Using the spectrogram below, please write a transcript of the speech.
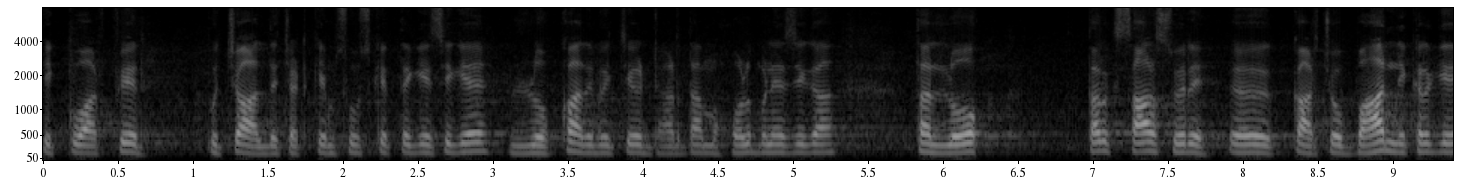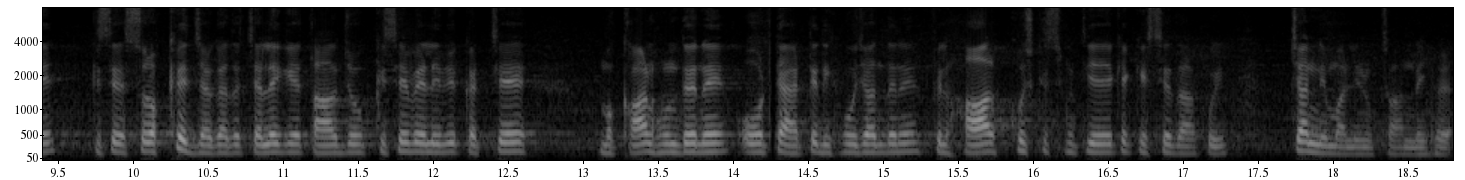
ਇੱਕ ਵਾਰ ਫਿਰ ਭੂਚਾਲ ਦੇ ਝਟਕੇ ਮਹਿਸੂਸ ਕੀਤੇ ਗਏ ਸੀਗੇ। ਲੋਕਾਂ ਦੇ ਵਿੱਚ ਡਰ ਦਾ ਮਾਹੌਲ ਬਣਿਆ ਸੀਗਾ। ਤਾਂ ਲੋਕ ਤੜਕਸਾਰ ਸਵੇਰੇ ਘਰ ਚੋਂ ਬਾਹਰ ਨਿਕਲ ਕੇ ਕਿਸੇ ਸੁਰੱਖਿਅਤ ਜਗ੍ਹਾ ਤੇ ਚਲੇ ਗਏ ਤਾਂ ਜੋ ਕਿਸੇ ਵੇਲੇ ਵੀ ਕੱਚੇ ਮਕਾਨ ਹੁੰਦੇ ਨੇ, ਉਹ ਢਹਿ ਢੇਰੀ ਹੋ ਜਾਂਦੇ ਨੇ। ਫਿਲਹਾਲ ਖੁਸ਼ਕਿਸਮਤੀ ਹੈ ਕਿ ਕਿਸੇ ਦਾ ਕੋਈ ਜਾਨੀ ਮਾਲੀ ਨੁਕਸਾਨ ਨਹੀਂ ਹੋਇਆ।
